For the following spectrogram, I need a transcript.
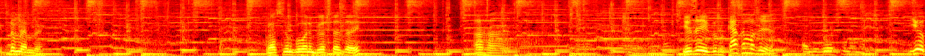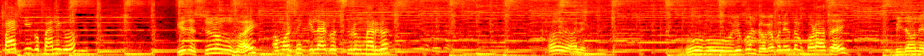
एकदम राम्रो वासरुमको पनि व्यवस्था छ है आहा यो चाहिँ कहाँसम्म छ यो? अहिले रोडसम्म यो पात के को पानीको हो? यो चाहिँ सुरुङ है अमरसिंह किल्लाको सुरुङ मार्ग। अहिले। ओहो यो पनि ढोका पनि एकदम कडा छ है। बिजाउने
